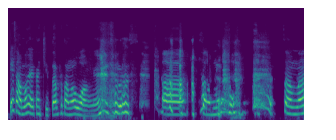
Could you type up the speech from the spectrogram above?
eh sama kayak Kak Cita pertama uangnya terus uh, sama sama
